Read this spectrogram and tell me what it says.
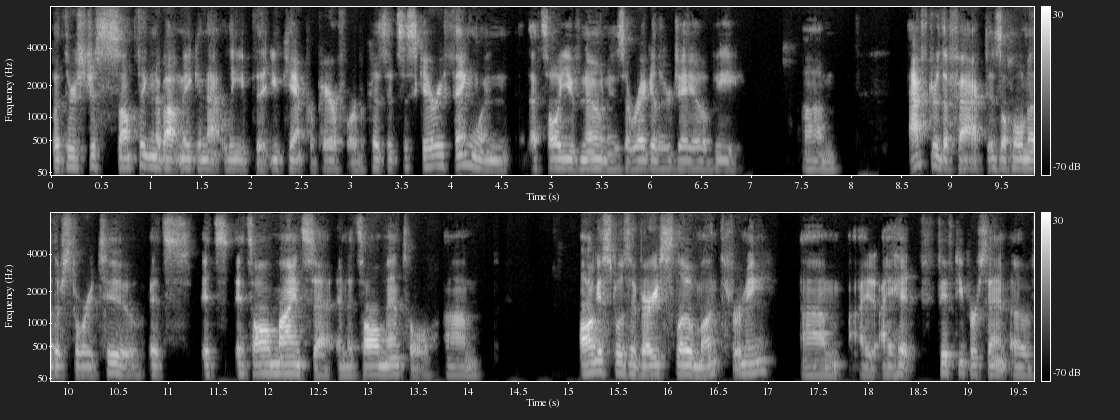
But there's just something about making that leap that you can't prepare for because it's a scary thing when that's all you've known is a regular job. Um, after the fact is a whole nother story too. It's it's it's all mindset and it's all mental. Um, August was a very slow month for me. Um, I, I, hit 50% of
